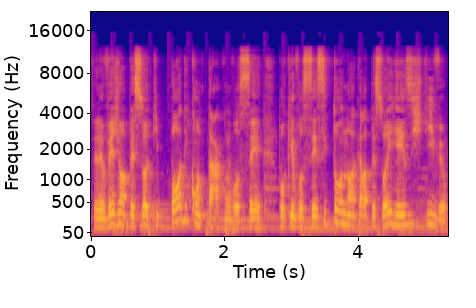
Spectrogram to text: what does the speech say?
Entendeu? Veja uma pessoa que pode contar com você porque você se tornou aquela pessoa irresistível.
